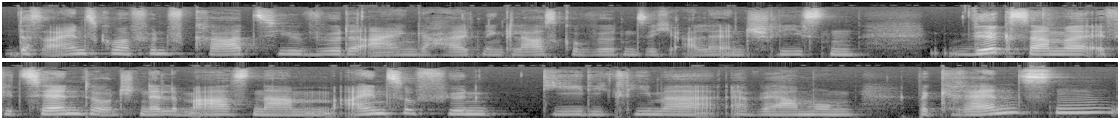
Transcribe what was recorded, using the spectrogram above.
das 1,5 Grad Ziel würde eingehalten. In Glasgow würden sich alle entschließen, wirksame, effiziente und schnelle Maßnahmen einzuführen, die die Klimaerwärmung begrenzen.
